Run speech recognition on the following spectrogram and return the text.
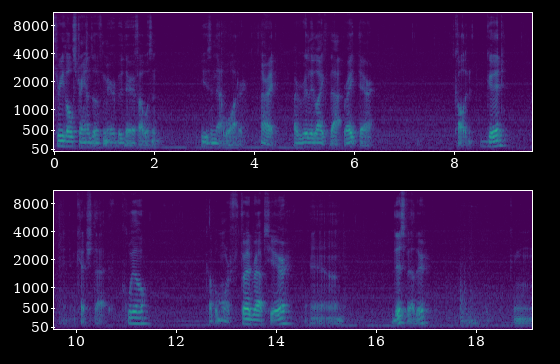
three whole strands of marabou there if I wasn't using that water. Alright, I really like that right there. Call it good. Catch that quill. A couple more thread wraps here. And this feather can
